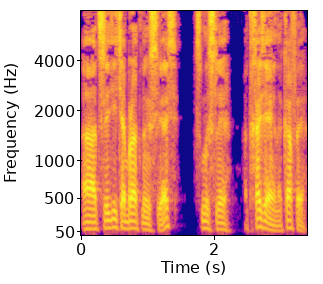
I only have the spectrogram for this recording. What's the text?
А отследить обратную связь? В смысле, от хозяина кафе?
